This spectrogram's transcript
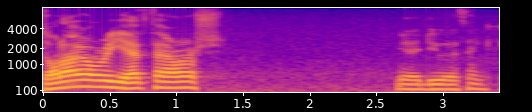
Don't I already have Farosh? Yeah, I do, I think.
